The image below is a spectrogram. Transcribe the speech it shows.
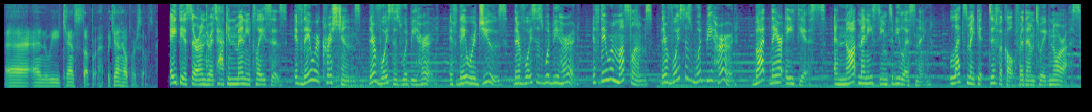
uh, and we can't stop. We can't help ourselves. Atheists are under attack in many places. If they were Christians, their voices would be heard. If they were Jews, their voices would be heard. If they were Muslims, their voices would be heard. But they are atheists, and not many seem to be listening. Let's make it difficult for them to ignore us.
